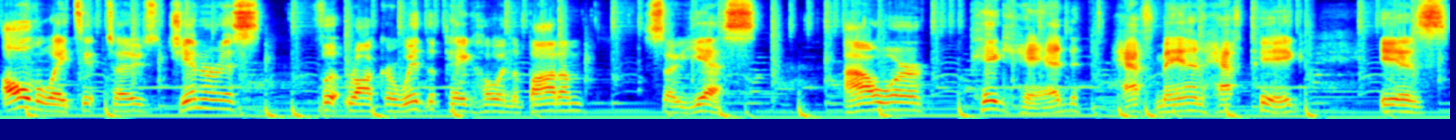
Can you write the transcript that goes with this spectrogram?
all the way tiptoes. Generous foot rocker with the peg hole in the bottom. So yes, our pig head, half man, half pig, is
